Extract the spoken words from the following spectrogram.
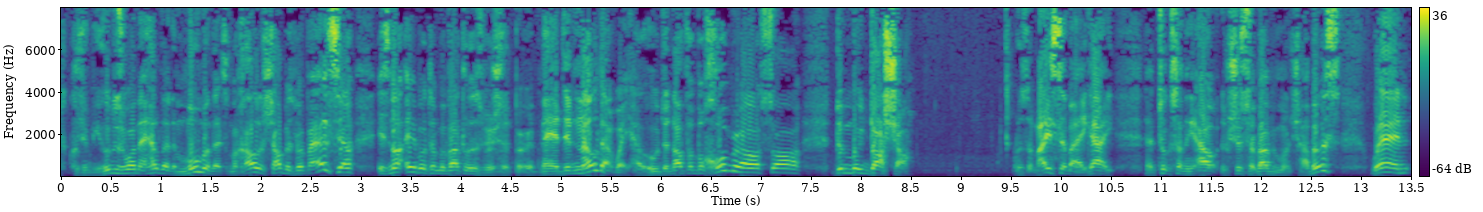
Because Rabbi Yehuda is one that held that a mumma that's machal Shabbos b'fahesya is not able to mevatel his rishus. But Rabbi Meir didn't know that way. How the nafa b'chumra the muidasha was a meister by a guy that took something out of Shus Rabbim on Shabbos when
